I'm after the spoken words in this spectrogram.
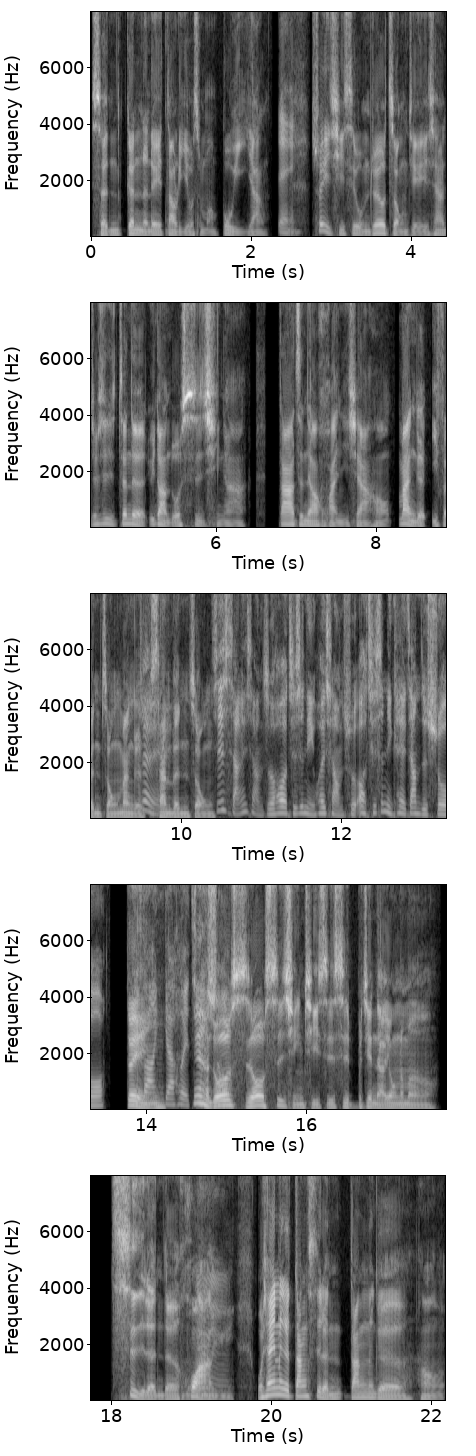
神跟人类到底有什么不一样？对，所以其实我们最后总结一下，就是真的遇到很多事情啊，大家真的要缓一下哈，慢个一分钟，慢个三分钟。其实想一想之后，其实你会想出哦，其实你可以这样子说。对方，应该会，因为很多时候事情其实是不见得用那么刺人的话语。我相信那个当事人当那个哦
